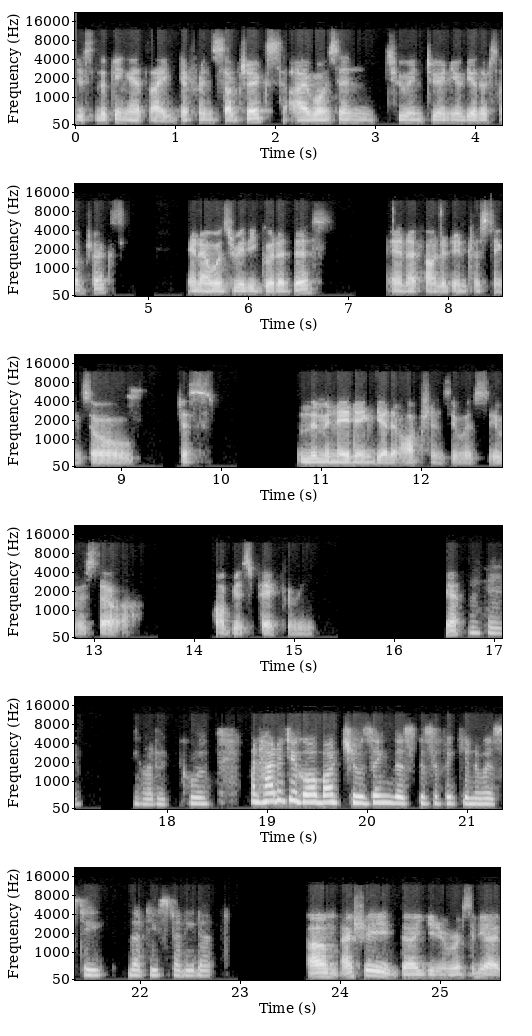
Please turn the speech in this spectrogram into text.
just looking at like different subjects, I wasn't too into any of the other subjects and I was really good at this and I found it interesting. So just eliminating the other options, it was it was the obvious pick for me. Yeah. Okay. Got it. Cool. And how did you go about choosing the specific university that you studied at? Um, actually, the university I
